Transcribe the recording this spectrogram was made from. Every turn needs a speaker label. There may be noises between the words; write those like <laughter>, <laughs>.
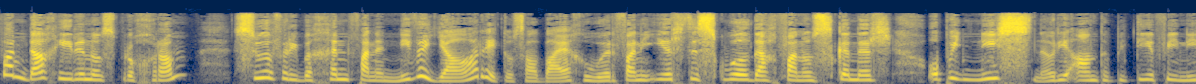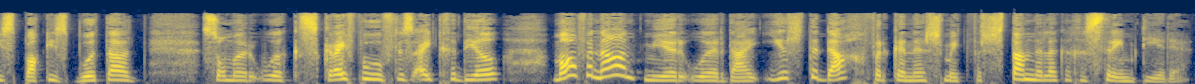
Speaker 1: Vandag hier in ons program, so vir die begin van 'n nuwe jaar, het ons al baie gehoor van die eerste skooldag van ons kinders op die nuus. Nou die aand op die TV nuus bakkies Botha sommer ook skryfbehoeftes uitgedeel, maar vanaand meer oor daai eerste dag vir kinders met verstandelike gestremthede.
